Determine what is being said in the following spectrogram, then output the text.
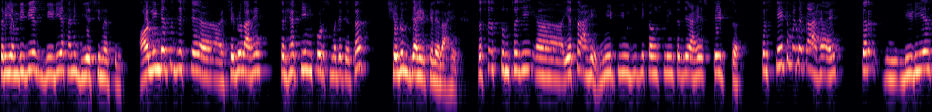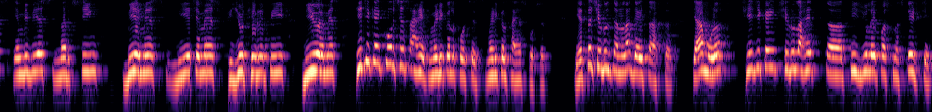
तर एमबीबीएस बीडीएस आणि बीएससी नर्सिंग ऑल इंडियाचं जे शेड्यूल आहे तर ह्या तीन कोर्समध्ये त्याचं शेड्यूल जाहीर केलेलं आहे. तसंच तुमचं जी याचं आहे नीट युजी जे काउन्सिलिंगचं जे आहे स्टेटचं तर स्टेटमध्ये काय आहे? तर BDS MBBS nursing BMS BHMS physiotherapy BUMS हे जे काही कोर्सेस आहेत medical courses medical science courses याचं शेड्यूल त्यांना द्यायचं असतं. त्यामुळं हे जे काही शेड्यूल आहेत तीस जुलैपासून स्टेटचे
